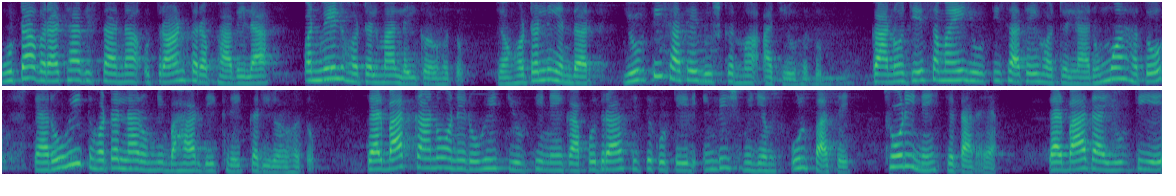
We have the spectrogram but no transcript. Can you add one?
મોટા વરાછા વિસ્તારના ઉત્તરાયણ તરફ આવેલા પનવેલ હોટલમાં લઈ ગયો હતો, જ્યાં હોટલની અંદર યુવતી સાથે દુષ્કર્મ આચર્યું હતું. કાનો જે સમયે યુવતી સાથે હોટલના રૂમમાં હતો, ત્યાં રોહિત હોટલના રૂમની બહાર દેખરેખ કરી રહ્યો હતો. ત્યારબાદ કાનો અને રોહિત યુવતીને Kapodra Siddhkutir English medium school પાસે છોડીને જતા રહ્યા. ત્યારબાદ આ યુવતીએ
